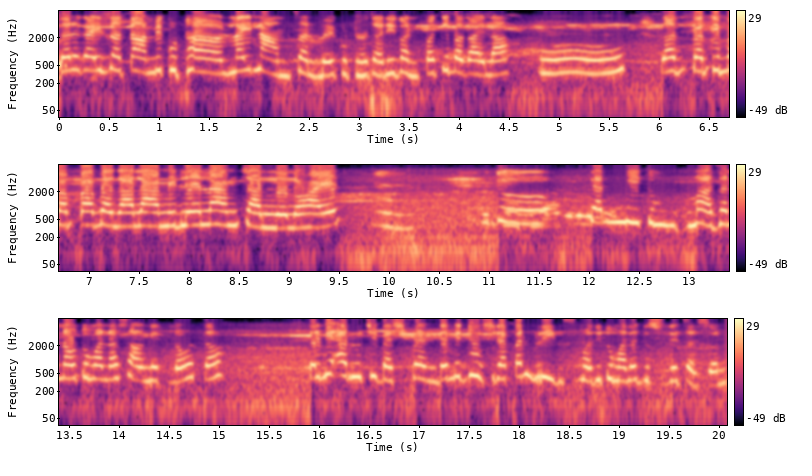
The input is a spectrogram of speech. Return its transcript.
बरं काहीच आता आम्ही कुठं लई लांब चाललोय कुठं तरी गणपती बघायला. हो गणपती बाप्पा बघायला आम्ही लय लांब चाललेलो आहे. तर मी तुम माझं नाव तुम्हाला सांगितलं होतं. तर मी अरुची बेस्ट फ्रेंड आहे. मी दुसऱ्या पण रील्समध्ये तुम्हाला दिसलेच असेल.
